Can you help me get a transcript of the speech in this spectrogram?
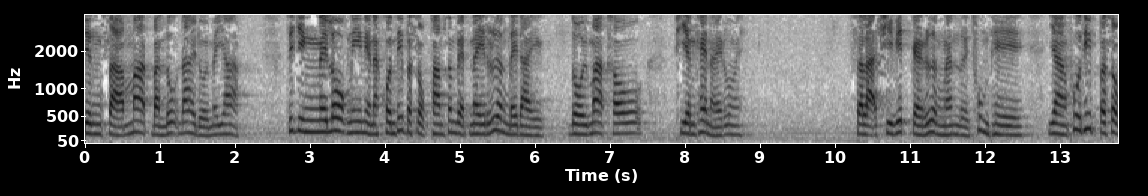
จึงสามารถบรรลุได้โดยไม่ยาก ที่จริงในโลกนี้เนี่ยนะคนที่ประสบความสำเร็จในเรื่องใด ๆ โดยมากเขาเพียรแค่ไหนรู้ไหมสละชีวิตแก่เรื่องนั้นเลยทุ่มเท อย่างผู้ที่ประสบ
